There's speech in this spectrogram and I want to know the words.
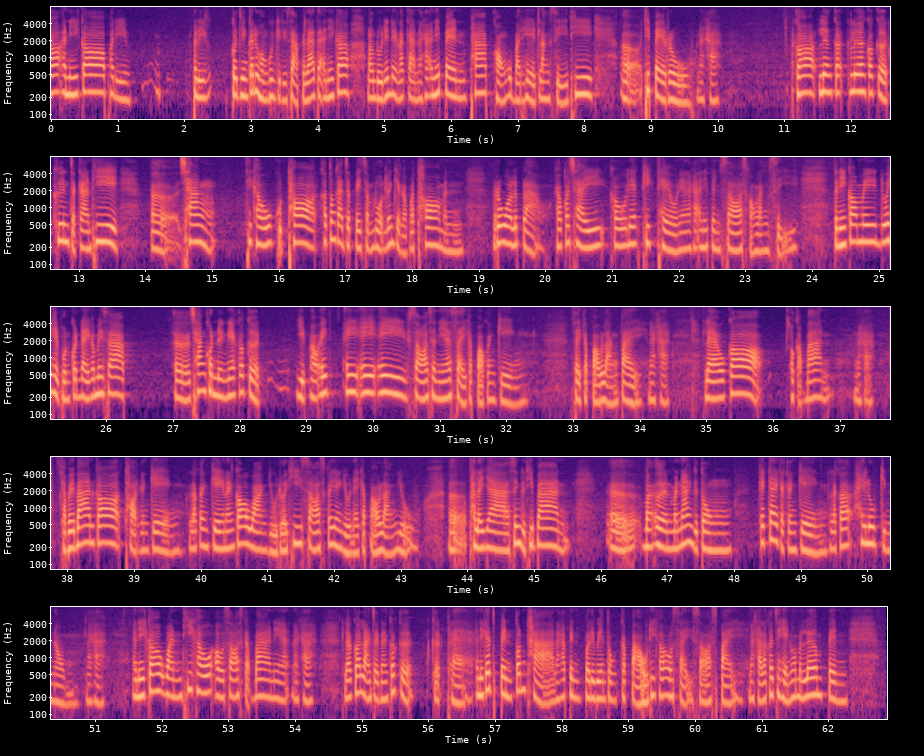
ก็อันนี้ก็พอดีพอดี ก็จริงก็ดูของคุณกิติศักดิ์ไปแล้ว แต่อันนี้ก็ลองดูนิดหนึ่งล้วกันนะคะอันนี้เป็นภาพของอุบัติเหตุรังสีที่ที่เปรูนะคะก็เรื่องก็เรื่องก็เกิดขึ้นจากการที่ช่างที่เขาขุดท่อเขาต้องการจะไปสำรวจเรื่องเกี่ยวกับว่าท่อมันรั่วหรือเปล่า เขาก็ใช้เขาเรียก pigtail เนี่ยนะคะ อันนี้เป็นซอสของรังสี ตอนนี้ก็ไม่ด้วยเหตุผลกลใดก็ไม่ทราบ ช่างคนหนึ่งเนี่ยก็เกิดหยิบเอาไอ้ไอ้ไอ้ไอ้ซอสอันนี้ใส่กระเป๋ากางเกง ใส่กระเป๋าหลังไปนะคะ แล้วก็เอากลับบ้านนะคะกลับไปบ้านก็ถอดกางเกง แล้วกางเกงนั้นก็วางอยู่โดยที่ซอสก็ยังอยู่ในกระเป๋าหลังอยู่ภรรยาซึ่งอยู่ที่บ้านบังเอิญมานั่งอยู่ตรงใกล้ๆกับกางเกง แล้วก็ให้ลูกกินนมนะคะ อันนี้ก็วันที่เขาเอาซอสกลับบ้านเนี่ยนะคะ แล้วก็หลังจากนั้นก็เกิดเกิดแผล อันนี้ก็จะเป็นต้นขานะคะ เป็นบริเวณตรงกระเป๋าที่เขาเอาใส่ซอสไปนะคะ แล้วก็จะเห็นว่ามันเริ่มเป็น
